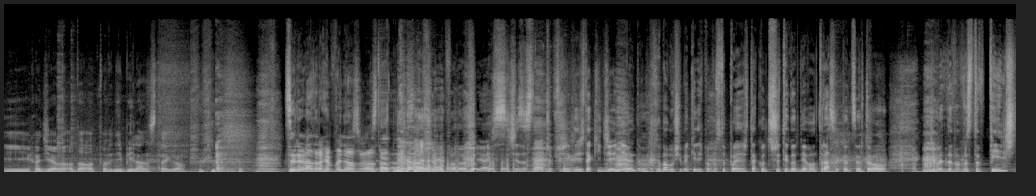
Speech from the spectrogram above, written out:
I, chodzi o, o, o odpowiedni bilans tego. Cyryla trochę poniosła ostatnio. Zawsze ponosi. Ja się zastanawiam, czy przyjdzie kiedyś taki dzień, nie wiem, to chyba musimy kiedyś po prostu pojechać taką trzytygodniową trasę koncertową, gdzie będę po prostu pięć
